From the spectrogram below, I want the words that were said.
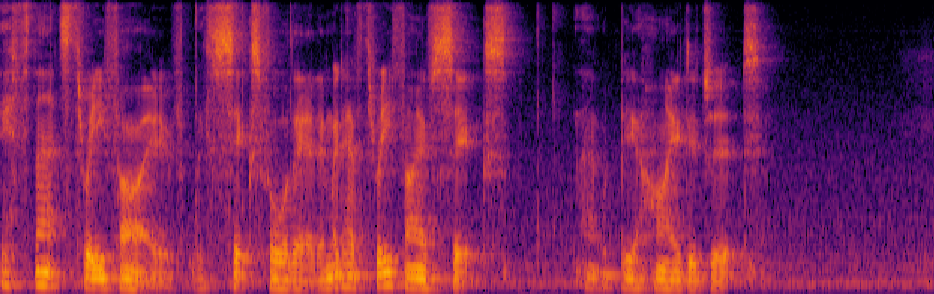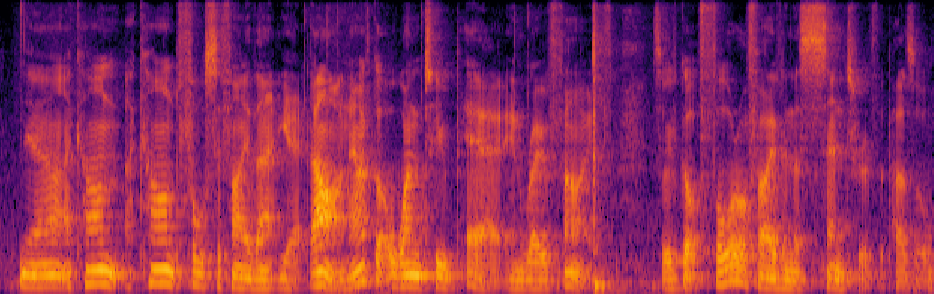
if that's 3, 5 with 6, 4 there, then we'd have 3, 5, 6. That would be a high digit. Yeah, I can't, I can't falsify that yet. Ah, now I've got a 1, 2 pair in row 5. So we've got 4 or 5 in the centre of the puzzle.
